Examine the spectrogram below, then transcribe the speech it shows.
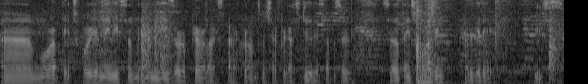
uh, more updates for you, maybe some enemies or parallax backgrounds, which I forgot to do this episode. So thanks for watching. Have a good day. Peace.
